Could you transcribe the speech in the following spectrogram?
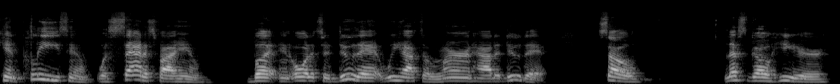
can please Him, will satisfy Him. But in order to do that, we have to learn how to do that. So let's go here.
